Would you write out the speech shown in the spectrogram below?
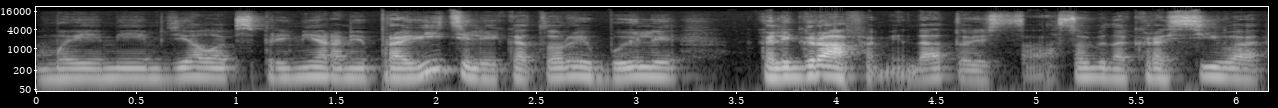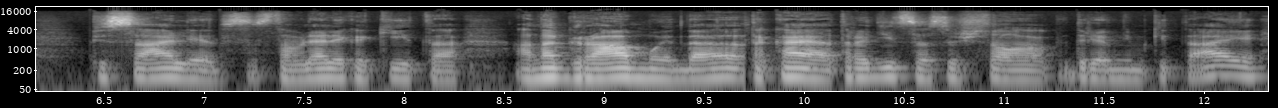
мы имеем дело с примерами правителей, которые были каллиграфами, да, то есть особенно красиво писали, составляли какие-то анаграммы, да, такая традиция существовала в Древнем Китае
